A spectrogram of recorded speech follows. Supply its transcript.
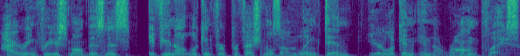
Hiring for your small business? If you're not looking for professionals on LinkedIn, you're looking in the wrong place.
